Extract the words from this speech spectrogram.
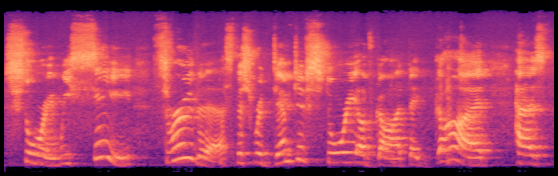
story. We see through this, this redemptive story of God, that God has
